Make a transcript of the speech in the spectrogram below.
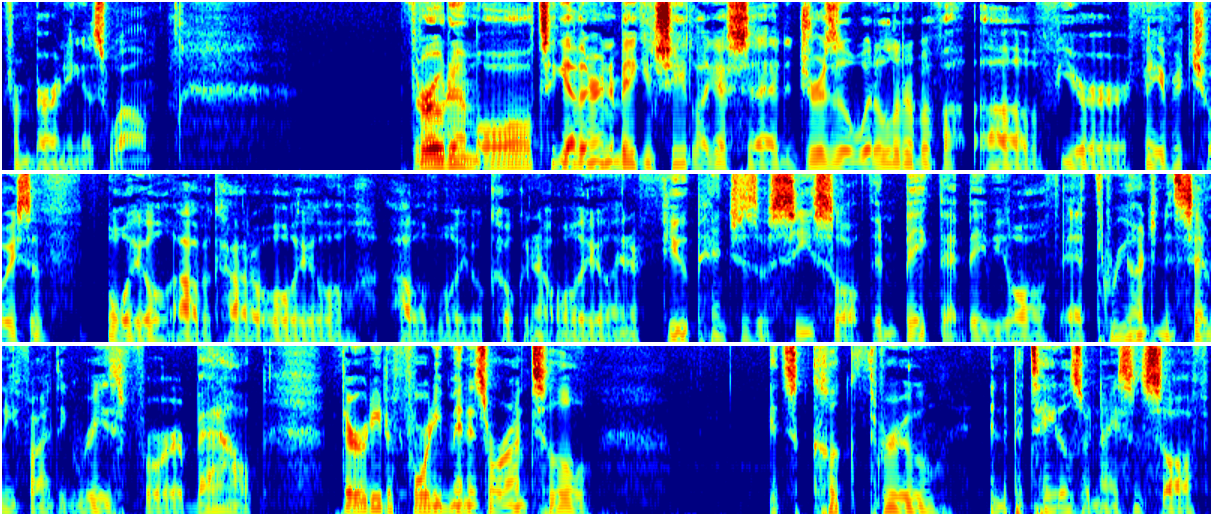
from burning as well. Throw them all together in a baking sheet, like I said. Drizzle with a little bit of, of your favorite choice of oil avocado oil, olive oil, coconut oil, and a few pinches of sea salt. Then bake that baby off at 375 degrees for about 30 to 40 minutes or until it's cooked through and the potatoes are nice and soft,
